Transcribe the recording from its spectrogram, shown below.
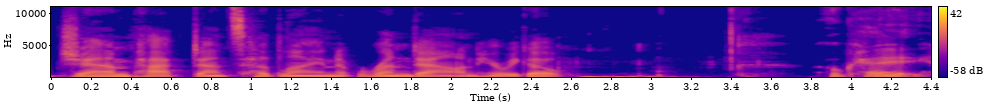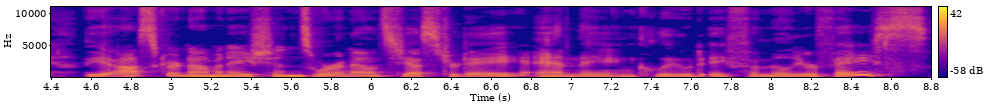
jam-packed dance headline rundown. Here we go. Okay, the Oscar nominations were announced yesterday, and they include a familiar face.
